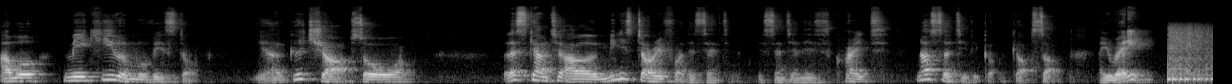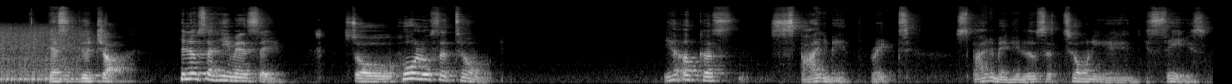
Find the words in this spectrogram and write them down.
I will make you a movie star. Yeah, good job. So, let's come to our mini story for this sentence. This sentence is quite not so difficult. So, are you ready? Yes, good job. He looks at him and say, so who looks at Tony? Yeah, of course, Spider-Man, right? Spider-Man, he looks at Tony and he says,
